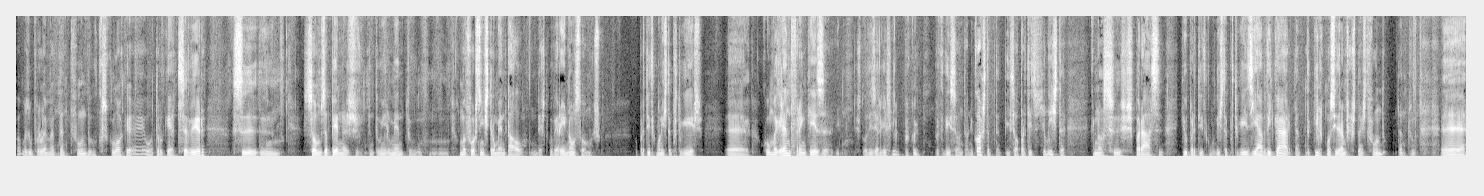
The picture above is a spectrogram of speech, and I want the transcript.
Bom, mas o problema, portanto, de fundo, que se coloca é outro, que é de saber se uh, somos apenas portanto, um elemento, uma força instrumental deste governo, e não somos. O Partido Comunista Português, uh, com uma grande franqueza, estou a dizer-lhe assim, porque, porque disse ao António Costa, portanto, disse ao Partido Socialista, que não se esperasse que o Partido Comunista Português ia abdicar portanto, daquilo que consideramos questões de fundo, portanto, uh,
